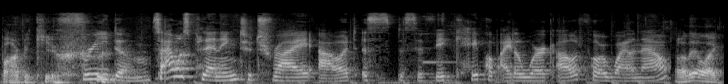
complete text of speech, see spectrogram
barbecue. Freedom. So I was planning to try out a specific K-pop idol workout for a while now. Are there like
